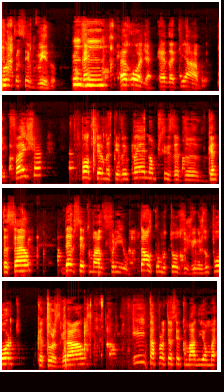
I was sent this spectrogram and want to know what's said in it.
pronto a ser bebido. Ok? Uhum. A rolha é da que abre e que fecha, pode ser mantido em pé, não precisa de decantação, deve ser tomado frio, tal como todos os vinhos do Porto, 14 graus, e está pronto a ser tomado e é uma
